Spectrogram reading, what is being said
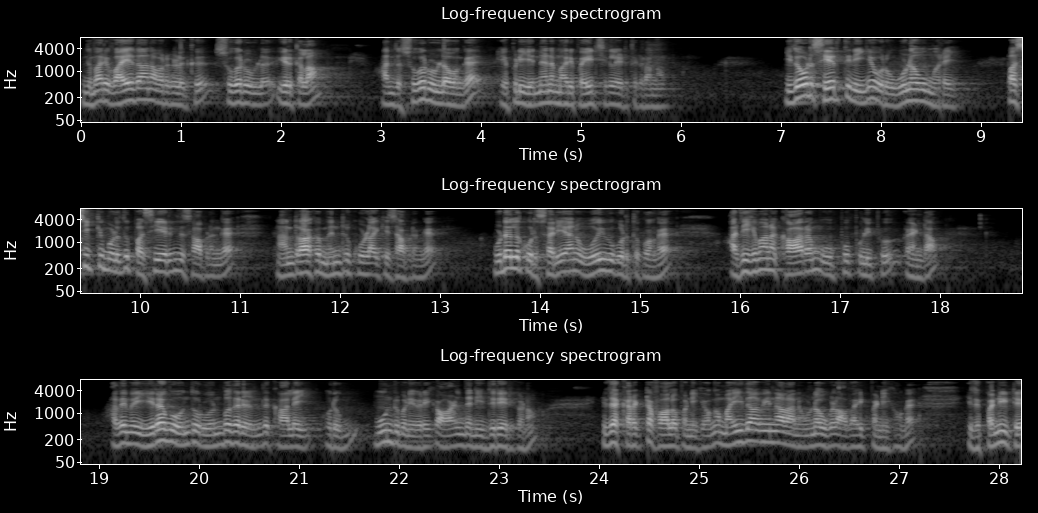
இந்த மாதிரி வயதானவர்களுக்கு சுகர் உள்ள இருக்கலாம். அந்த சுகர் உள்ளவங்க எப்படி என்னென்ன மாதிரி பயிற்சிகளை எடுத்துக்கிடணும்? இதோடு சேர்த்து நீங்கள் ஒரு உணவு முறை. பசிக்கும் பொழுது பசியறிந்து சாப்பிடுங்க. நன்றாக மென்று கூழாக்கி சாப்பிடுங்க. உடலுக்கு ஒரு சரியான ஓய்வு கொடுத்துக்கோங்க. அதிகமான காரம் உப்பு புளிப்பு வேண்டாம். அதேமாதிரி இரவு வந்து ஒரு ஒன்பதரைலேருந்து காலை ஒரு மூன்று மணி வரைக்கும் ஆழ்ந்த நிதிரே இருக்கணும். இதை கரெக்டாக ஃபாலோ பண்ணிக்கோங்க. மைதாவினாலான உணவுகளை அவாய்ட் பண்ணிக்கோங்க. இதை பண்ணிவிட்டு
